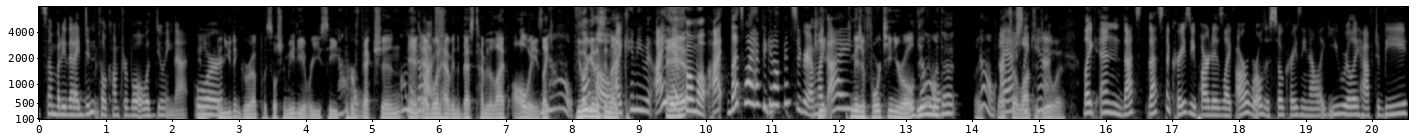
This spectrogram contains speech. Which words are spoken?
somebody that I didn't feel comfortable with doing that. And- Or and, you didn't grow up with social media where you see No. perfection Oh and everyone having the best time of their life always. Like no, you look at this and FOMO. like, I can't even. I get eh, FOMO. I that's why I have to get off Instagram. like you, I can you imagine a 14 year old dealing with that? Like, No, I that's a actually lot can't. deal with. like and that's that's the crazy part is like our world is so crazy now. Like you really have to be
